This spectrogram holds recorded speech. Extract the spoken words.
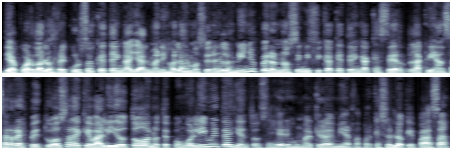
de acuerdo a los recursos que tenga y al manejo de las emociones de los niños, pero no significa que tenga que ser la crianza respetuosa de que valido todo, no te pongo límites y entonces eres un malcriado de mierda, porque eso es lo que pasa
